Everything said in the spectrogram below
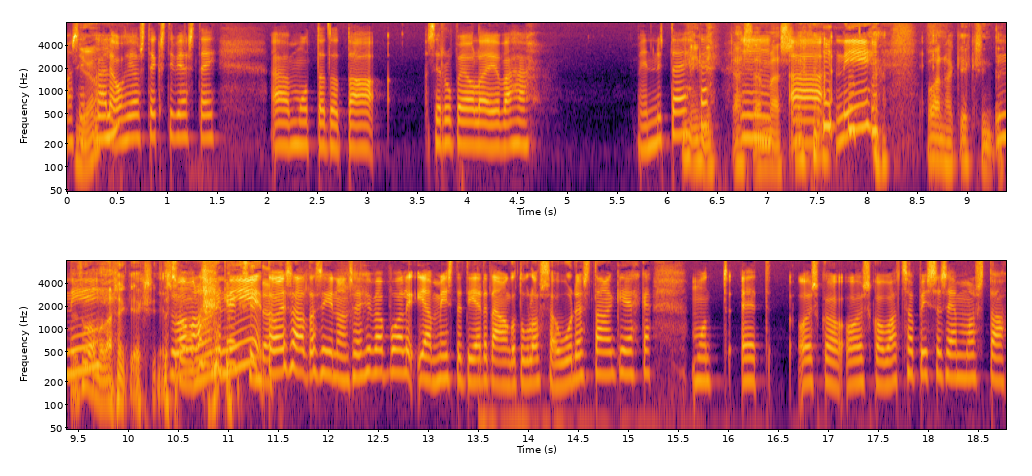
asiakkaille, Joo. ohjaustekstiviestejä, äh, mutta tota, se rupeaa olemaan jo vähän mennyttä ehkä. Niin, niin, SMS. äh, niin, Vanha keksintö, Niin. suomalainen keksintö. Suomalainen, Suomalainen niin, keksintö. toisaalta siinä on se hyvä puoli, ja mistä tiedetään, onko tulossa uudestaankin ehkä, mutta et, olisiko, olisiko WhatsAppissa semmoista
